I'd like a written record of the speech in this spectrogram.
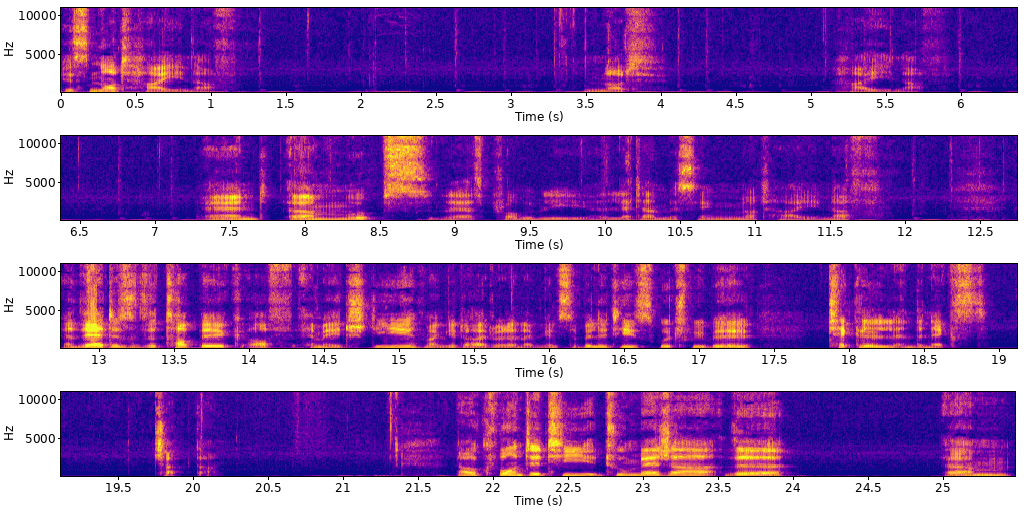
is not high enough. Not high enough. And um, whoops, there's probably a letter missing, not high enough. And that is the topic of MHD, magnetohydrodynamic instabilities, which we will tackle in the next chapter. Now, quantity to measure the um,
